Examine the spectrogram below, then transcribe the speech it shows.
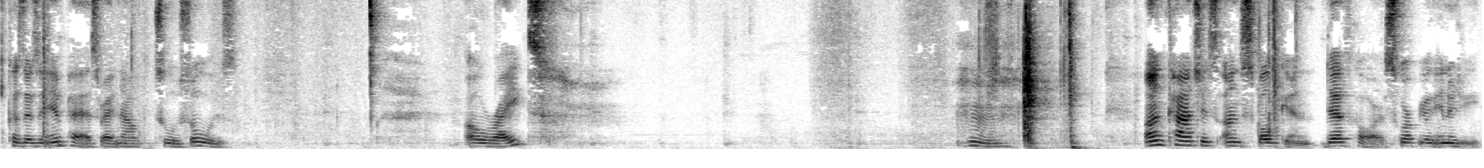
because there's an impasse right now with the Two of Swords. All right. Hmm. Unconscious, unspoken, death card, Scorpio energy.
